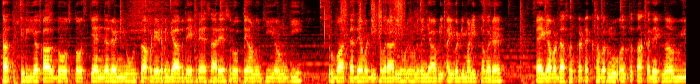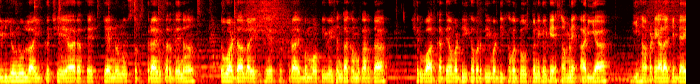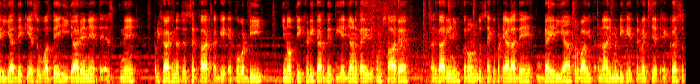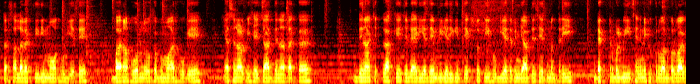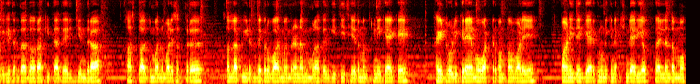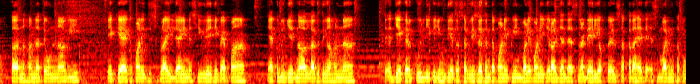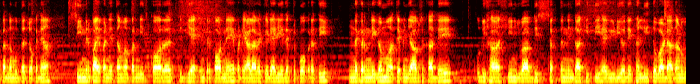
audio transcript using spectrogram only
ਸਤਿ ਸ਼੍ਰੀ ਅਕਾਲ ਦੋਸਤੋ, channel news update Punjab ਦੇਖ ਰਹੇ ਸਾਰੇ ਸਰੋਤਿਆਂ ਨੂੰ ਜੀ, ਆਉਣ ਜੀ। ਸ਼ੁਰੂਆਤ ਕਰਦੇ ਹਾਂ ਵੱਡੀ ਖਬਰ ਆ ਰਹੀ ਹੁਣੇ ਹੁਣੇ ਪੰਜਾਬ ਲਈ ਆਈ ਵੱਡੀ ਮਾੜੀ ਖਬਰ। ਪੈ ਗਿਆ ਵੱਡਾ ਸੰਕਟ। ਖਬਰ ਨੂੰ ਅੰਤ ਤੱਕ ਦੇਖਣਾ। ਵੀਡੀਓ ਨੂੰ ਲਾਈਕ ਸ਼ੇਅਰ ਅਤੇ ਚੈਨਲ ਨੂੰ ਸਬਸਕ੍ਰਾਈਬ ਕਰ ਦੇਣਾ। ਤੁਹਾਡਾ ਲਾਈਕ ਸ਼ੇਅਰ ਸਬਸਕ੍ਰਾਈਬ ਮੋਟੀਵੇਸ਼ਨ ਦਾ ਕੰਮ ਕਰਦਾ। ਸ਼ੁਰੂਆਤ ਕਰਦੇ ਹਾਂ ਵੱਡੀ ਖਬਰ ਦੀ। ਵੱਡੀ ਖਬਰ ਦੋਸਤੋ ਨਿਕਲ ਕੇ ਸਾਹਮਣੇ ਆ ਰਹੀ ਆ। ਜੀ ਹਾਂ ਪਟਿਆਲਾ 'ਚ ਡਾਇਰੀਆ ਦੇ ਕੇਸ ਵਧਦੇ ਹੀ ਜਾ ਰਹੇ ਨੇ ਤੇ ਇਸ ਨੇ ਪ੍ਰਸ਼ਾਸਨ ਅਤੇ ਸਰਕਾਰ ਅੱਗੇ ਇੱਕ ਵੱਡੀ ਚੁਣੌਤੀ ਖੜੀ ਕਰ ਦਿੱਤੀ ਹੈ। ਜਾਣਕਾਰੀ ਦੇ ਅਨੁਸਾਰ ਅਧਿਕਾਰੀਆਂ ਨੇ ਸ਼ੁੱਕਰਵਾਰ ਨੂੰ ਦੱਸਿਆ ਕਿ ਪਟਿਆਲਾ ਦੇ ਡਾਇਰੀਆ ਪ੍ਰਭਾਵਿਤ ਅਨਾਜ ਮੰਡੀ ਖੇਤਰ ਵਿੱਚ ਇੱਕ 70 ਸਾਲਾ ਵਿਅਕਤੀ ਦੀ ਮੌਤ ਹੋ ਗਈ ਅਤੇ ਤੇ 12 ਹੋਰ ਲੋਕ ਬਿਮਾਰ ਹੋ ਗਏ। ਇਸ ਨਾਲ ਪਿਛਲੇ 4 ਦਿਨਾਂ ਤੱਕ ਦਿਨਾਂ 'ਚ ਇਲਾਕੇ 'ਚ ਡਾਇਰੀਆ ਦੇ ਮਰੀਜ਼ਾਂ ਦੀ ਗਿਣਤੀ 130 ਹੋ ਗਈ ਹੈ ਤੇ ਪੰਜਾਬ ਦੇ ਸਿਹਤ ਮੰਤਰੀ ਡਾਕਟਰ ਬਲਬੀਰ ਸਿੰਘ ਨੇ ਸ਼ੁੱਕਰਵਾਰ ਨੂੰ ਪ੍ਰਭਾਵਿਤ ਖੇਤਰ ਦਾ ਦੌਰਾ ਕੀਤਾ ਤੇ ਰਜਿੰਦਰਾ ਹਸਪਤਾਲ 'ਚ ਮਰਨ ਵਾਲੇ 70 ਸਾਲਾ ਪੀੜਤ ਦੇ ਪਰਿਵਾਰ ਮੈਂਬਰਾਂ ਨਾਲ ਵੀ ਮੁਲਾਕਾਤ ਕੀਤੀ। ਸਿਹਤ ਮੰਤਰੀ ਨੇ ਕਿਹਾ ਕਿ ਹਾਈਡ੍ਰੋਲਿਕ ਰੈਮ, ਵਾਟਰ ਪੰਪਾਂ ਵਾਲੇ ਪਾਣੀ ਦੇ ਗੈਰ ਕਾਨੂੰਨੀ ਕਨੈਕਸ਼ਨ ਡਾਇਰੀਆ ਫੈਲਣ ਦਾ ਮੁੱਖ ਕਾਰਨ ਹਨ ਤੇ ਉਹਨਾਂ ਵੀ ਇਹ ਕਿਹਾ ਕਿ ਪਾਣੀ ਦੀ ਸਪਲਾਈ ਲਾਈਨ ਸੀਵਰੇਜ ਦੀਆਂ ਪਾਈਪਾਂ ਇੱਕ ਦੂਜੇ ਨਾਲ ਲੱਗਦੀਆਂ ਹਨ। ਜੇਕਰ ਕੋਈ ਲੀਕੇਜ ਹੁੰਦੀ ਹੈ ਤਾਂ ਸਰਵਿਸ ਦਾ ਗੰਦਾ ਪਾਣੀ ਪੀਣ ਵਾਲੇ ਪਾਣੀ 'ਚ ਰਲ ਜਾਂਦਾ ਹੈ। ਇਸ ਨਾਲ ਡਾਇਰੀਆ ਫੈਲ ਸਕਦਾ ਹੈ ਤੇ ਇਸ ਬਿਮਾਰੀ ਨੂੰ ਖਤਮ ਕਰਨ ਦਾ ਮੁੱਦਾ ਚੁੱਕਦਿਆਂ ਸੀਨੀਅਰ ਭਾਜਪਾ ਨੇਤਾਵਾਂ ਪਰਨੀਤ ਕੌਰ ਤੇ ਜੈ ਇੰਦਰ ਕੌਰ ਨੇ ਪਟਿਆਲਾ ਵਿੱਚ ਡਾਇਰੀਆ ਦੇ ਪ੍ਰਕੋਪ ਪ੍ਰਤੀ ਨਗਰ ਨਿਗਮ ਅਤੇ ਪੰਜਾਬ ਸਰਕਾਰ ਦੇ ਉਦਿਸ਼ਾਹੀਨ ਜਵਾਬ ਦੀ ਸਖਤ ਨਿੰਦਾ ਕੀਤੀ ਹੈ। ਵੀਡੀਓ ਦੇਖਣ ਲਈ ਤੁਹਾਡਾ ਧੰਨਵਾਦ।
